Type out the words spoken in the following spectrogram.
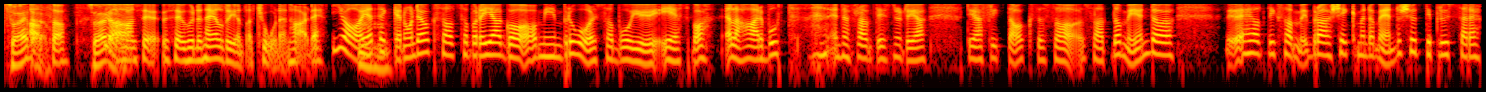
Så är det. Alltså, så är det. ja. Man ser, ser hur den här äldre generationen har det. Ja, jag tänker nog det också. Alltså, både jag och och min bror så bor ju i Esbo, eller har bott ända fram tills nu då jag, då jag flyttade också. Så, så att de är ju ändå helt liksom i bra skick, men de är ändå 70-plussare.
